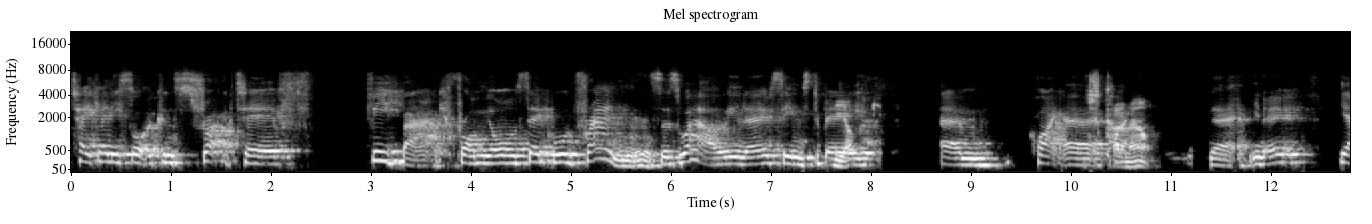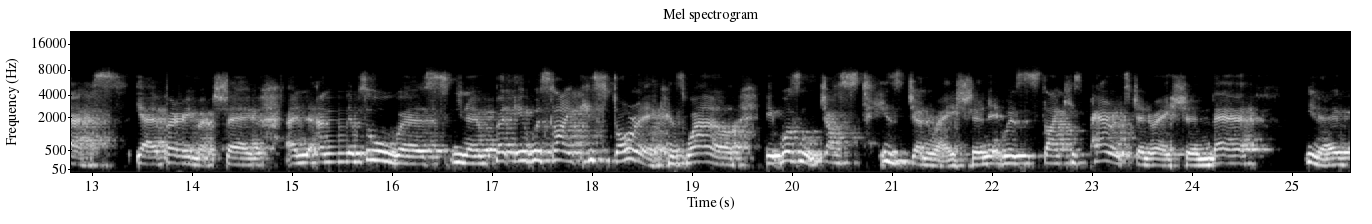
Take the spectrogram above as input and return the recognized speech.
take any sort of constructive feedback from your so-called friends as well. You know, seems to be yep. um, quite a just cut them out. You know, yes, yeah, very much so. And and there was always, you know, but it was like historic as well. It wasn't just his generation; it was like his parents' generation. Their, you know,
